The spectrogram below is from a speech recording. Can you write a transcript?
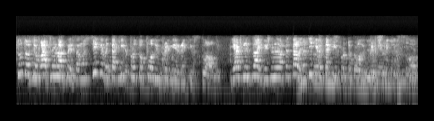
Тут ось у вас не написано, скільки ви таких протоколів примірників склали. Я ж не знаю, ви ж не написали, скільки ви таких протоколів примірників склали.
